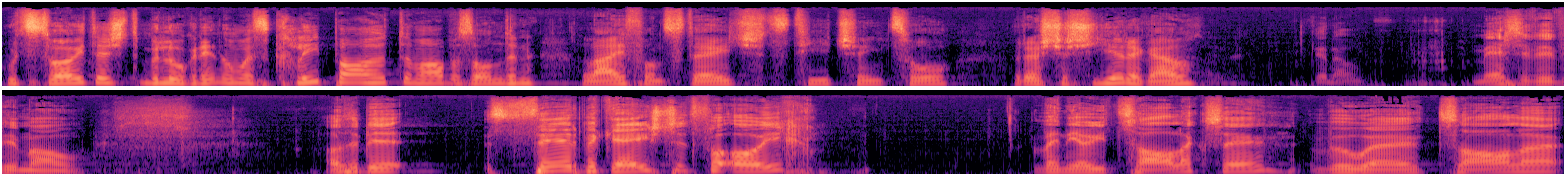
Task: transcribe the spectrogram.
Und das Zweite ist, wir schauen nicht nur ein Clip an heute Abend, sondern live on stage, das Teaching so recherchieren, gell? Genau. Merci viel, viel mal. Also ich bin sehr begeistert von euch, wenn ich eure Zahlen sehe, weil äh, Zahlen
